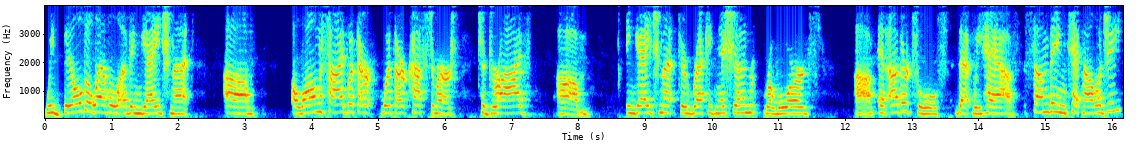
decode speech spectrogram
We build a level of engagement um, alongside with our with our customers to drive um, engagement through recognition, rewards, um, and other tools that we have, some being technology,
